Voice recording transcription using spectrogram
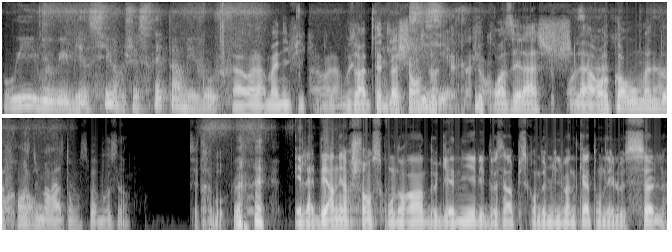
oui, oui, oui, bien sûr, je serai parmi vous. Ah voilà, magnifique. Ah, vous aurez peut-être la chance de, croiser la, la record woman de France du marathon. C'est pas beau ça? C'est très beau. et la dernière chance qu'on aura de gagner les dossards, puisqu'en 2024, on est le seul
